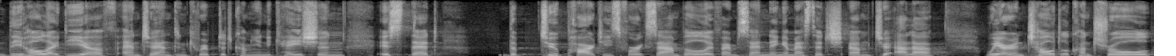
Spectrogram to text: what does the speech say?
the whole idea of end-to-end -end encrypted communication is that the two parties, for example, if I'm sending a message um, to Ella, we are in total control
